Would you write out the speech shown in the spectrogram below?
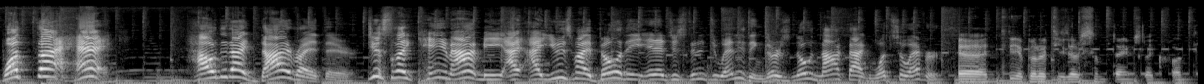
what the heck? How did I die right there? Just like came at me. I, I used my ability and it just didn't do anything. There's no knockback whatsoever. Uh, the abilities are sometimes like fucked.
